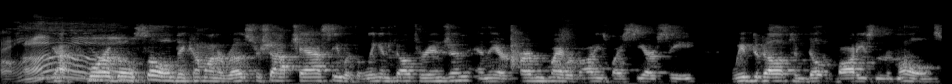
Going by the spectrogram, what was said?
Oh, We got four of those sold. They come on a Roadster Shop chassis with a Lingenfelter engine, and they are carbon fiber bodies by CRC. We've developed and built the bodies and the molds,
